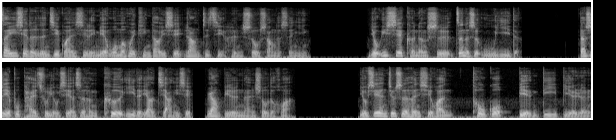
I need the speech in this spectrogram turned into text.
在一些的人际关系里面，我们会听到一些让自己很受伤的声音。有一些可能是真的是无意的，但是也不排除有些人是很刻意的要讲一些让别人难受的话。有些人就是很喜欢。透过贬低别人，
